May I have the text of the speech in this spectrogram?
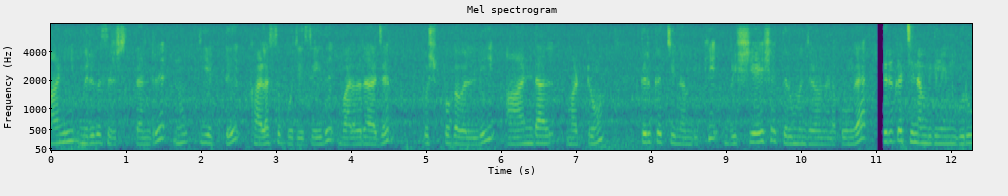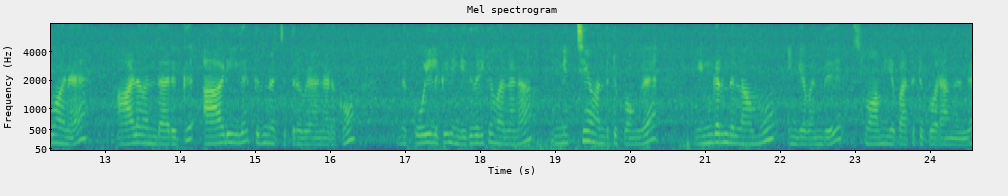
ஆணி மிருகசிருஷ்டன்று நூற்றி எட்டு கலச பூஜை செய்து வரதராஜர் புஷ்பகவல்லி ஆண்டாள் மற்றும் திருக்கச்சி நம்பிக்கை விசேஷ திருமஞ்சனம் நடக்குங்க. திருக்கச்சி நம்பிகளின் குருவான ஆளவந்தாருக்கு ஆடியில் திருநட்சத்திர விழா நடக்கும். இந்த கோயிலுக்கு நீங்கள் இது வரைக்கும் வரலன்னா நிச்சயம் வந்துட்டு போங்க. எங்கேருந்துலாமோ இங்கே வந்து சுவாமியை பார்த்துட்டு போகிறாங்கங்க.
